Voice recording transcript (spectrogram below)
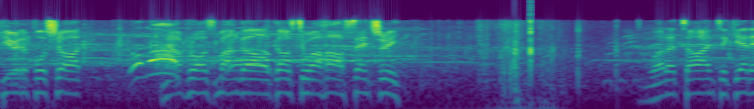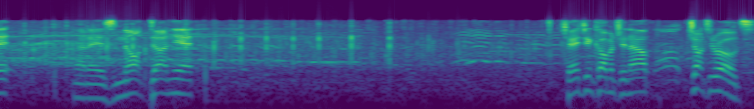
Beautiful shot. Nawroz Mangal goes to a half century. What a time to get it, and is not done yet. Changing commentary now, Jonty Rhodes.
